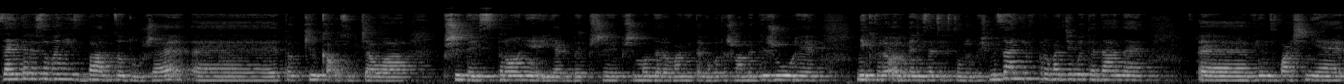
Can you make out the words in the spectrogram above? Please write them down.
Zainteresowanie jest bardzo duże. E, to kilka osób działa przy tej stronie i jakby przy, przy moderowaniu tego, bo też mamy dyżury. Niektóre organizacje chcą, żebyśmy za nich wprowadziły te dane. E, więc właśnie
